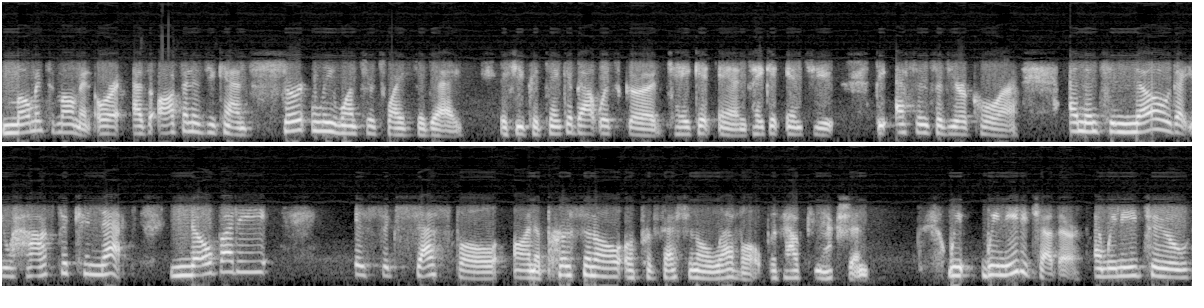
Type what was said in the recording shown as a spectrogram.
moment to moment, or as often as you can, certainly once or twice a day. if you could think about what's good, take it in, take it into the essence of your core, and then to know that you have to connect. Nobody is successful on a personal or professional level without connection. We, we need each other and we need to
